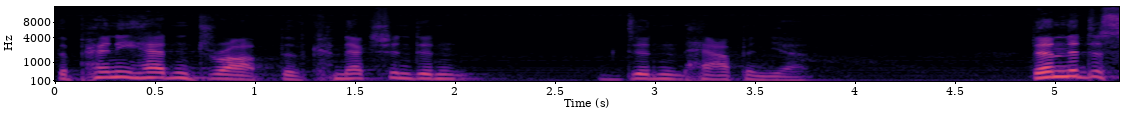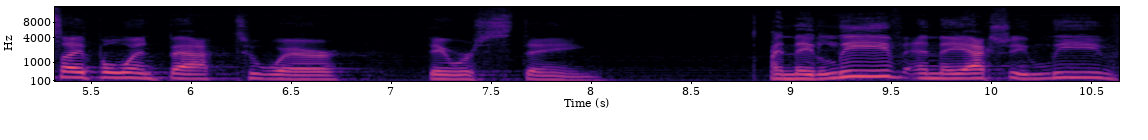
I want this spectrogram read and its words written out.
The penny hadn't dropped. The connection didn't, didn't happen yet. Then the disciple went back to where they were staying. And they leave, and they actually leave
